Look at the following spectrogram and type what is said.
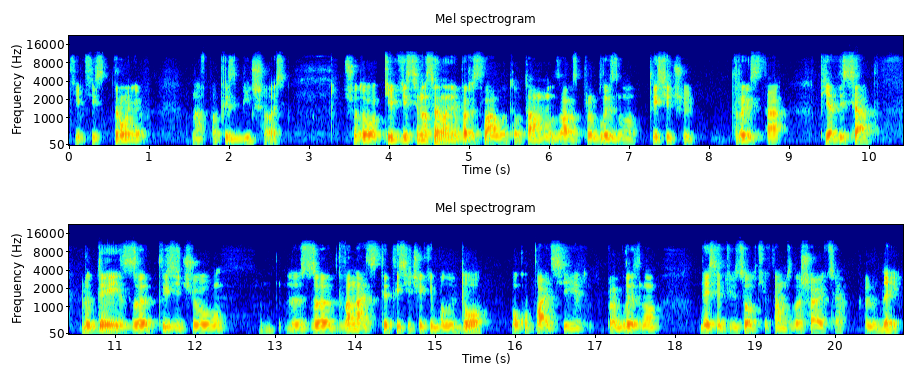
кількість дронів навпаки збільшилась. Щодо кількості населення Береславу, то там зараз приблизно 1350 людей з 1000, з 12 тисяч, які були до окупації, приблизно 10% там залишаються людей.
